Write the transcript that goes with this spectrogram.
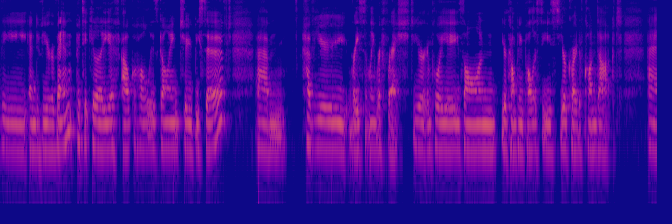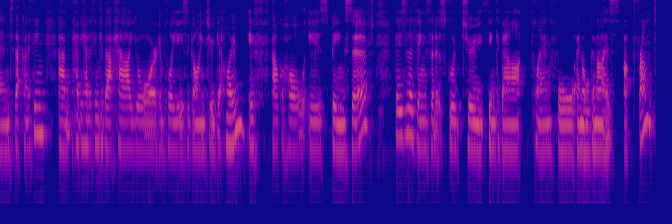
the end of your event, particularly if alcohol is going to be served? Um, have you recently refreshed your employees on your company policies, your code of conduct, and that kind of thing? Um, have you had to think about how your employees are going to get home if alcohol is being served? These are the things that it's good to think about, plan for, and organise up front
